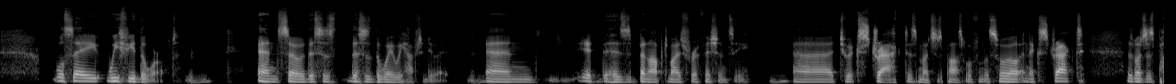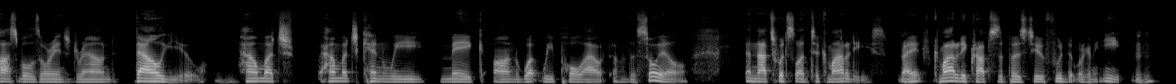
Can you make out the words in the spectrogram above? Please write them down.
will say we feed the world, Mhm. and so this is this is the way we have to do it, Mhm. and it has been optimized for efficiency Mhm. uh, to extract as much as possible from the soil, and extract as much as possible is oriented around value. Mhm. How much how much can we make on what we pull out of the soil? And that's what's led to commodities, Mhm. right? Commodity crops as opposed to food that we're going to eat. Mhm.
